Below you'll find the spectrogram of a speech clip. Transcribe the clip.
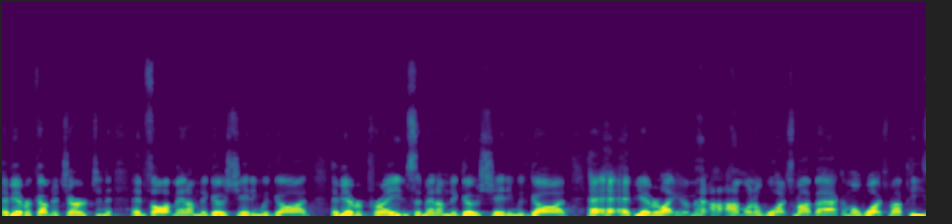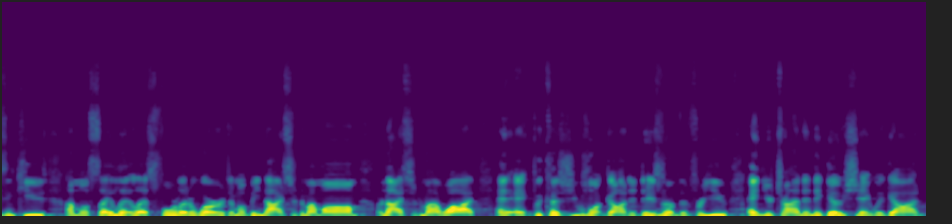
Have you ever come to church and, and thought, man, I'm negotiating with God? Have you ever prayed and said, man, I'm negotiating with God? Ha, have you ever, like, I'm going to watch my back. I'm going to watch my P's and Q's. I'm going to say less four letter words. I'm going to be nicer to my mom or nicer to my wife and, and, because you want God to do something for you and you're trying to negotiate with God?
